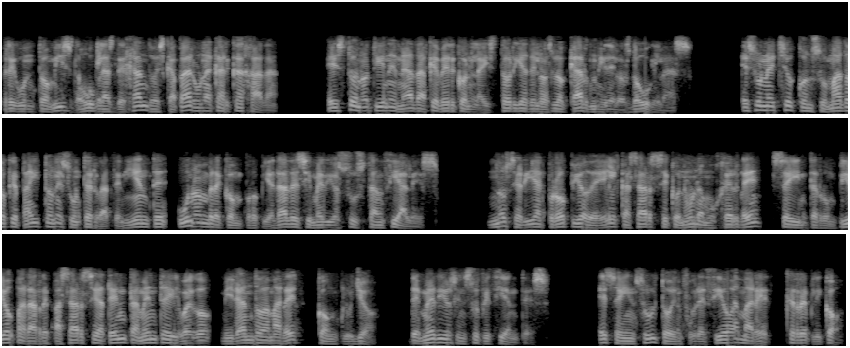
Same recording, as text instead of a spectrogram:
preguntó Miss Douglas dejando escapar una carcajada. Esto no tiene nada que ver con la historia de los Lockhart ni de los Douglas. Es un hecho consumado que Python es un terrateniente, un hombre con propiedades y medios sustanciales. No sería propio de él casarse con una mujer de, se interrumpió para repasarse atentamente y luego, mirando a Mared, concluyó. De medios insuficientes. Ese insulto enfureció a Mared, que replicó.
